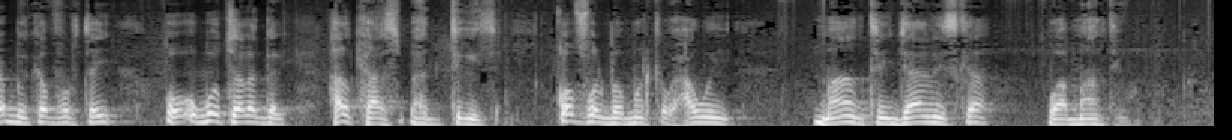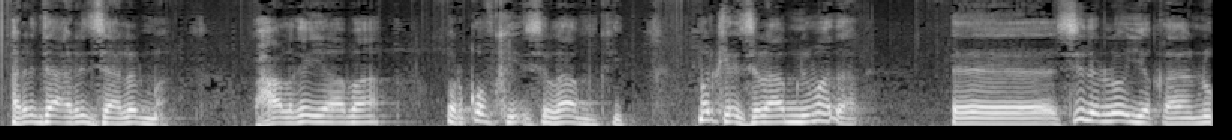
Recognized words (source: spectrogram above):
rabbi ka furtay oo ugu talagalay halkaas baad tegaysa. Qof walba marka waxaa weye maanta jaaniska waa maanta arintaa arrin sahlan ma. Waxaa laga yaabaa war qofkii islaamkii. Marka islaamnimada sida loo yaqaano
